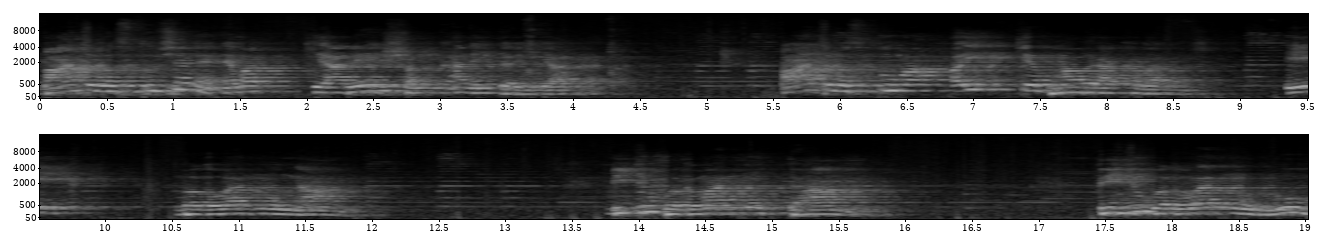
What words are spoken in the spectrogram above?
પાંચ વસ્તુ છે ને, એમાં ક્યારેય શંકા નહીં કરી, યાદ વસ્તુમાં ઐક્ય ભાવ રાખવાનો છે. એક ભગવાનનું નામ, બીજું ભગવાનનું ધામ, ત્રીજું ભગવાનનું રૂપ,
